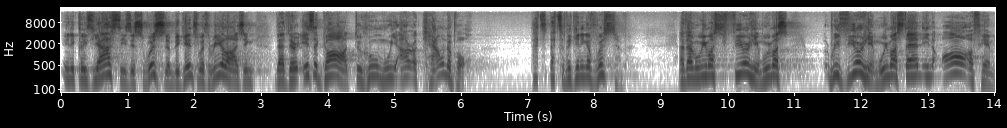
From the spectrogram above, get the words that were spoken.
In Ecclesiastes, this wisdom begins with realizing that there is a God to whom we are accountable. That's, that's the beginning of wisdom. And then we must fear him. We must revere him. We must stand in awe of him.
